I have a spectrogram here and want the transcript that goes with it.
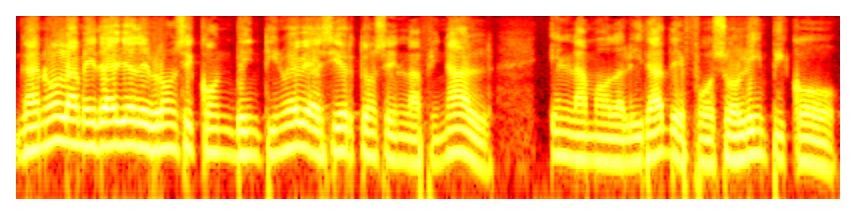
ganó la medalla de bronce con 29 aciertos en la final, en la modalidad de foso olímpico.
